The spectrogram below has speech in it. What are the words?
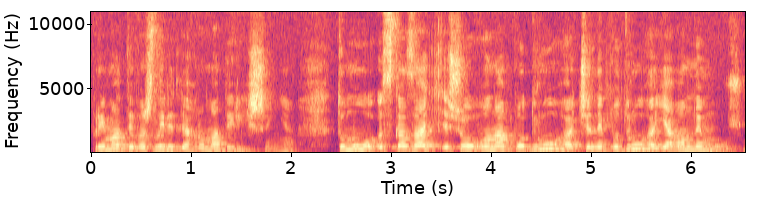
приймати важливі для громади рішення. Тому сказати, що вона подруга чи не подруга, я вам не можу.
